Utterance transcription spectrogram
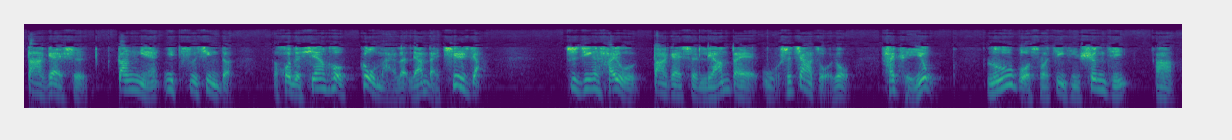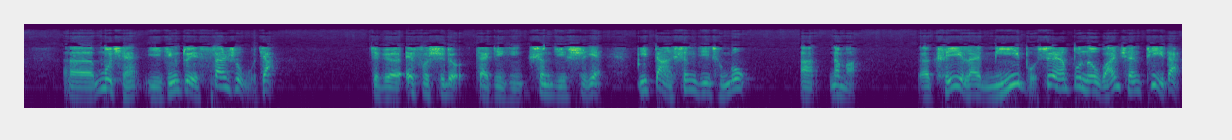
大概是当年一次性的。或者先后购买了两百七十架，至今还有大概是两百五十架左右还可以用。如果说进行升级啊，呃，目前已经对三十五架这个 F 十六在进行升级试验。一旦升级成功啊，那么呃可以来弥补，虽然不能完全替代，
